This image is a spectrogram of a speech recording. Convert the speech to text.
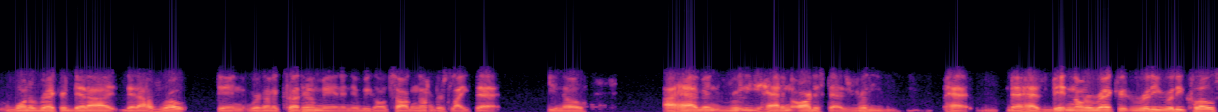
want a record that I that I wrote, then we're gonna cut him in, and then we're gonna talk numbers like that. You know, I haven't really had an artist that's really had that has bitten on a record really really close,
